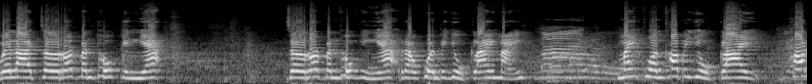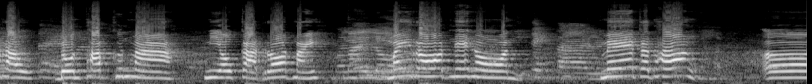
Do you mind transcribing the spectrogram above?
เวลาเจอรถบรรทุกอย่างเงี้ย เจอรถบรรทุกอย่างเงี้ย เราควรไปอยู่ใกล้ไหม ไม่ไม่ควรเข้าไปอยู่ใกล้ ถ้าเราโดนทับขึ้นมา มีโอกาสรอดไหม ไม่ลงไม่รอดแน่นอนเด็กตายแม้กระทั่ง เอ่อ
